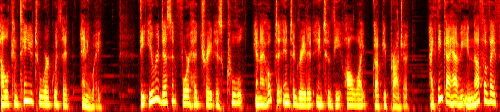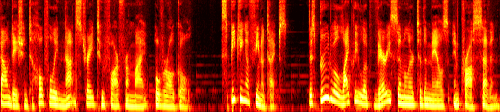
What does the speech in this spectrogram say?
I will continue to work with it anyway. The iridescent forehead trait is cool, and I hope to integrate it into the all white guppy project. I think I have enough of a foundation to hopefully not stray too far from my overall goal. Speaking of phenotypes, this brood will likely look very similar to the males in Cross 7.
